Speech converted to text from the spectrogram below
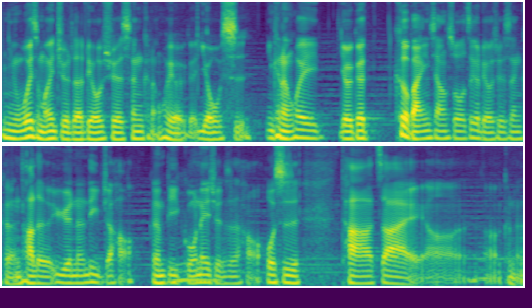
你为什么会觉得留学生可能会有一个优势？你可能会有一个刻板印象，说这个留学生可能他的语言能力比较好，可能比国内学生好，或是他在啊啊可能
